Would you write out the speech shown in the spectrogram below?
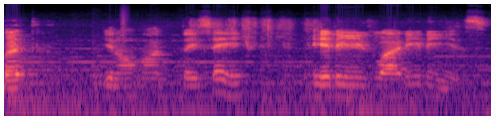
But, you know what they say, it is what it is.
